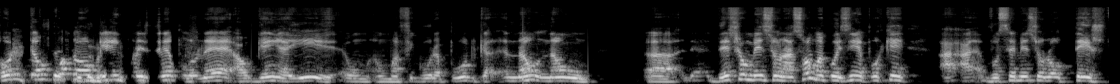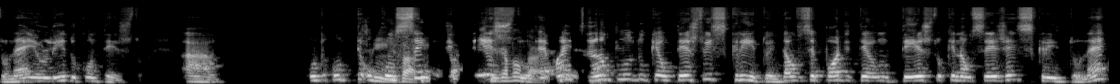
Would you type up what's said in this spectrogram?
ou, então, quando alguém, por exemplo, né, alguém aí, uma figura pública, não. não uh, deixa eu mencionar só uma coisinha, porque a, a, você mencionou o texto, né? Eu li do contexto. Uh, o, o, Sim, o conceito exato. de texto é mais amplo do que o texto escrito. Então, você pode ter um texto que não seja escrito, né?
